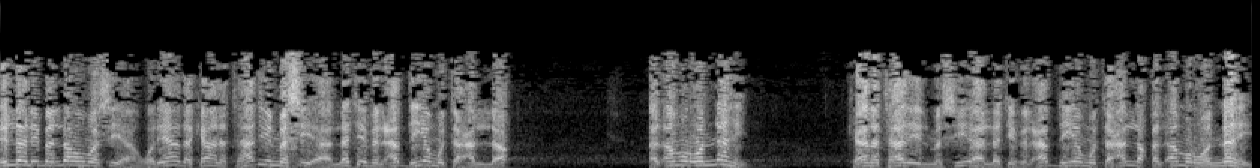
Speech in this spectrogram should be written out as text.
إلا لمن له مشيئة. ولهذا كانت هذه المشيئة التي في العبد هي متعلق الأمر والنهي. كانت هذه المشيئة التي في العبد هي متعلق الأمر والنهي.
